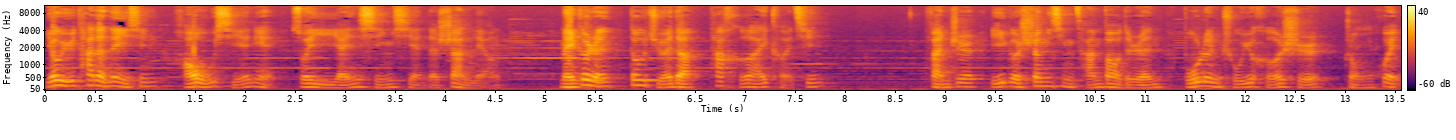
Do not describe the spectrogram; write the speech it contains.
由于他的内心。毫无邪念，所以言行显得善良，每个人都觉得他和蔼可亲。反之，一个生性残暴的人，不论处于何时，总会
